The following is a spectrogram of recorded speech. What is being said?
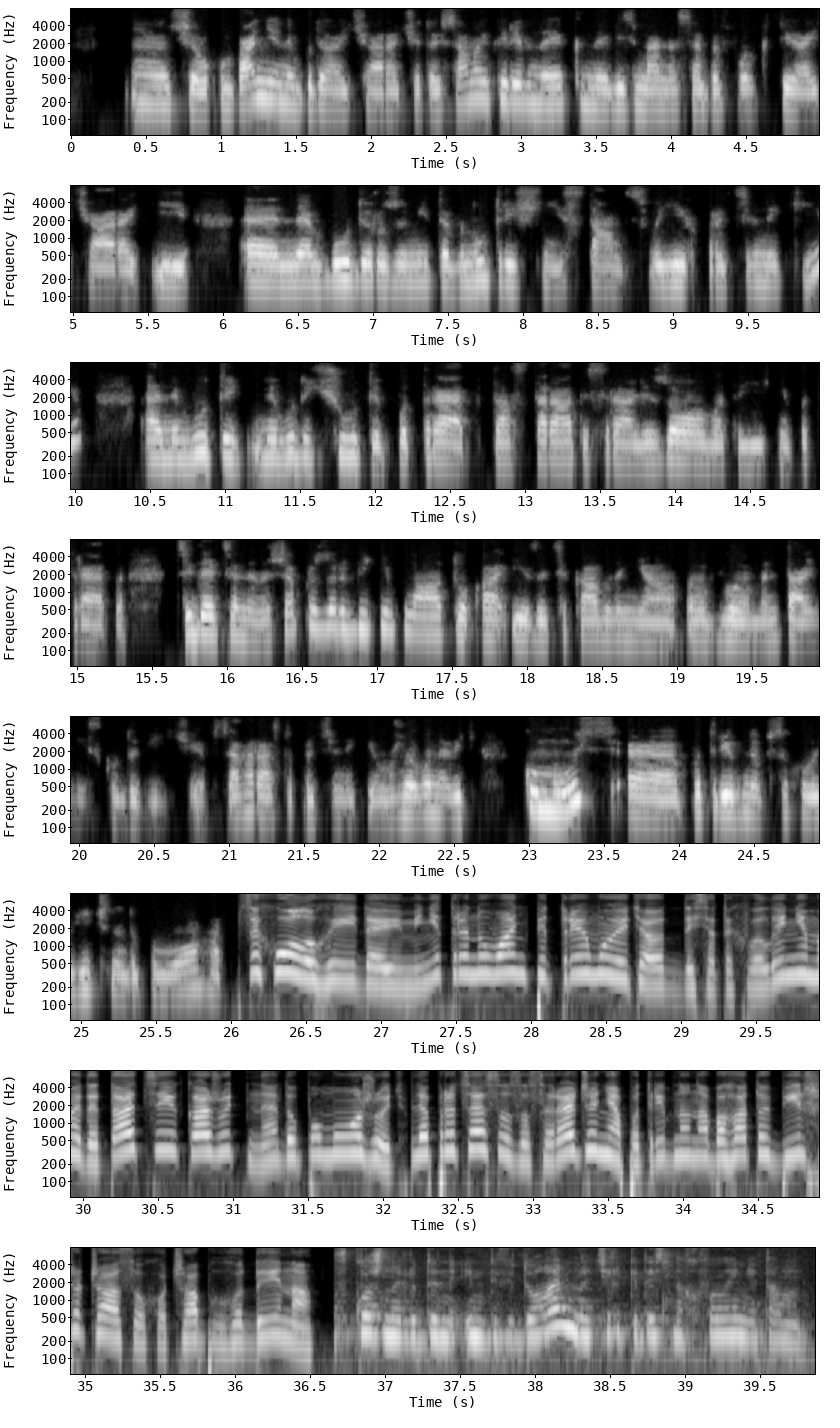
чи у компанії не буде HR, чи той самий керівник не візьме на себе функції HR і е, не буде розуміти внутрішній стан своїх працівників, е, не буде, не буде чути потреб та старатись реалізовувати їхні потреби. Це йдеться не лише про заробітну плату, а і зацікавлення е, в ментальній складовій, чи все гаразд у працівників. Можливо, навіть комусь е, потрібна психологічна допомога. Психологи ідею міні-тренувань підтримують, а от 10-хвилинні медитації кажуть не допоможуть. Для процесу зосередження потрібно набагато більше часу, хоча б година. В кожної людини індивідуально, тільки десь на хвилині там.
